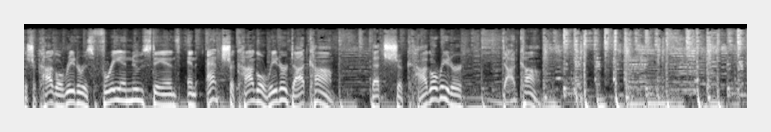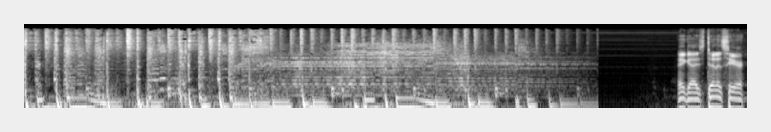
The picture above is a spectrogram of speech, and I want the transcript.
The Chicago Reader is free in newsstands and at chicagoreader.com. That's chicagoreader.com. Hey guys, Dennis here.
